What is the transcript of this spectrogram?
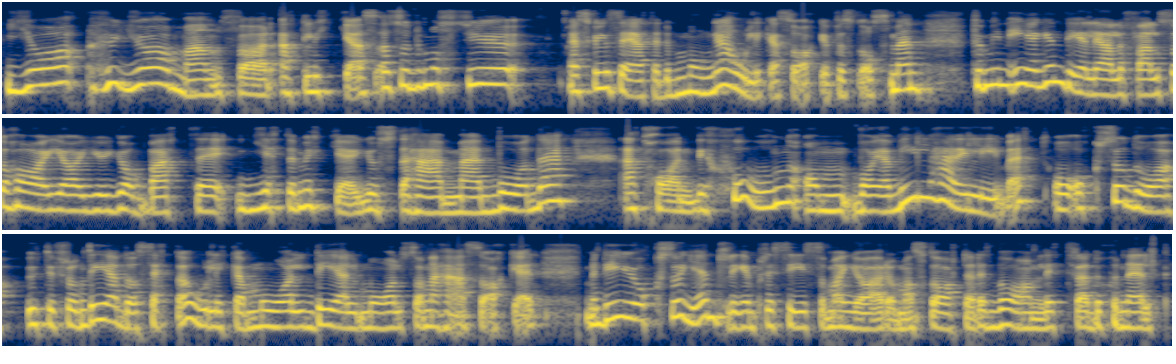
Ja, hur gör man för att lyckas? Alltså du måste ju jag skulle säga att det är många olika saker förstås men för min egen del i alla fall så har jag ju jobbat eh, jättemycket just det här med både att ha en vision om vad jag vill här i livet och också då utifrån det då sätta olika mål, delmål, sådana här saker. Men det är ju också egentligen precis som man gör om man startar ett vanligt traditionellt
